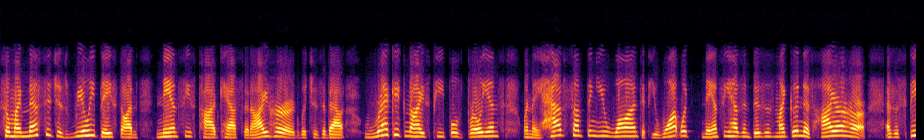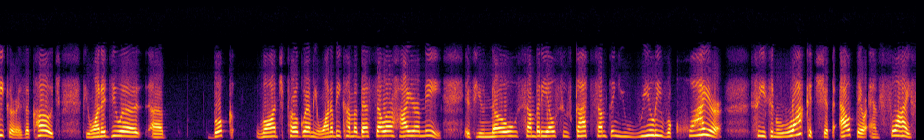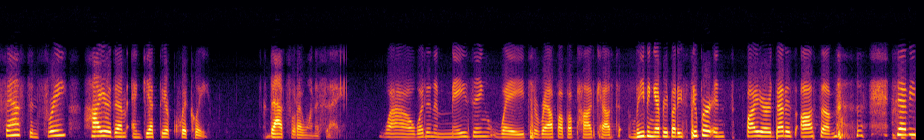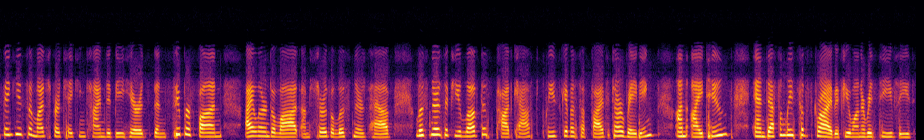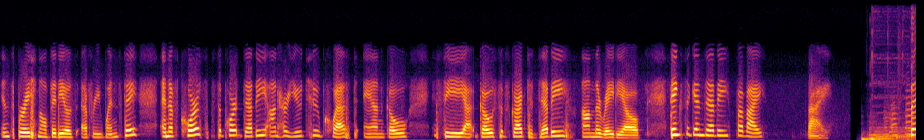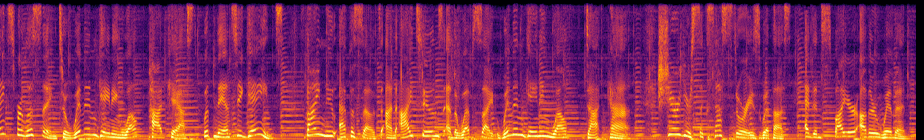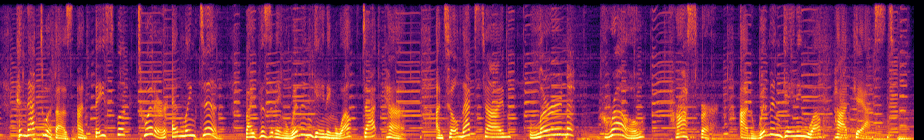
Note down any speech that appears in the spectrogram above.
So my message is really based on Nancy's podcast that I heard, which is about recognize people's brilliance when they have something you want. If you want what Nancy has in business, my goodness, hire her as a speaker, as a coach. If you want to do a, a book launch program, you want to become a bestseller, hire me. If you know somebody else who's got something you really require so you can rocket ship out there and fly fast and free, hire them and get there quickly. That's what I want to say. Wow, what an amazing way to wrap up a podcast, leaving everybody super inspired inspired. That is awesome. Debbi, thank you so much for taking time to be here. It's been super fun. I learned a lot. I'm sure the listeners have. Listeners, if you love this podcast, please give us a five star rating on iTunes and definitely subscribe if you want to receive these inspirational videos every Wednesday. And of course, support Debbi on her YouTube quest and go see, uh, go subscribe to Debbie on the radio. Thanks again, Debbi. Bye-bye. Bye. Thanks for listening to Women Gaining Wealth podcast with Nancy Gaines. Find new episodes on iTunes and the website womengainingwealth.com. Share your success stories with us and inspire other women. Connect with us on Facebook, Twitter, and LinkedIn by visiting womengainingwealth.com. Until next time, learn, grow, prosper on Women Gaining Wealth Podcast.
